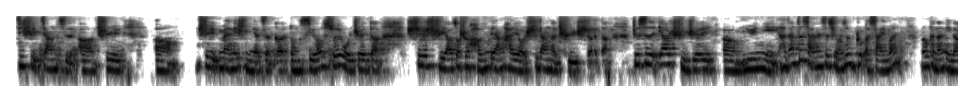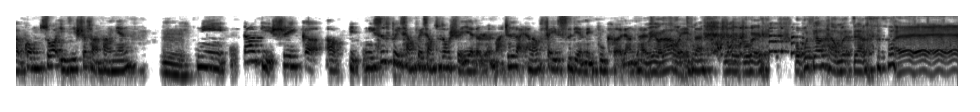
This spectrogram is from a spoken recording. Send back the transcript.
继续这样子呃去嗯。去 manage 你的整个东西了，所以我觉得是需要做出衡量，还有适当的取舍的，就是要取决嗯于你，好像这三件事情，我是 group assignment，然后可能你的工作以及社团方面。嗯，你到底是一个呃，比你是非常非常注重学业的人嘛？就是来可能非四点零不可这样子，还是没有啦，我不会不会，我不像他们这样。哎哎哎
